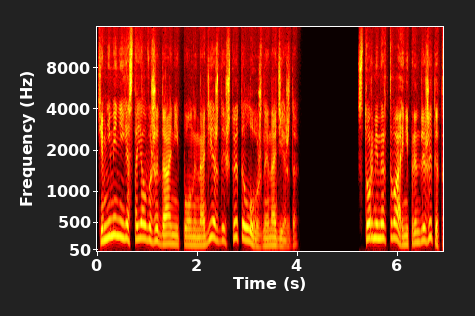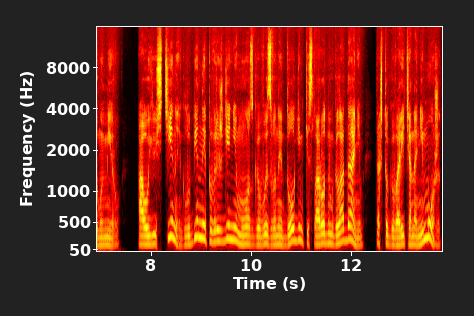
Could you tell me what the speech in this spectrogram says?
Тем не менее, я стоял в ожидании, полной надежды, что это ложная надежда. Сторми мертва и не принадлежит этому миру, а у Юстины глубинные повреждения мозга, вызванные долгим кислородным голоданием, так что говорить она не может.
